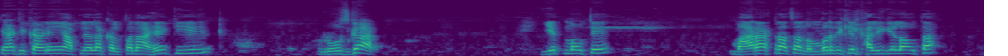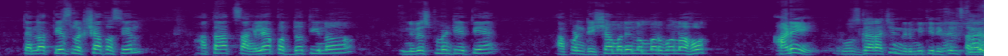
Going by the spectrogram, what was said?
त्या ठिकाणी आपल्याला कल्पना आहे की रोजगार येत नव्हते. महाराष्ट्राचा नंबर देखील खाली गेला होता. त्यांना तेच लक्षात असेल. आता चांगल्या पद्धतीनं इन्व्हेस्टमेंट येते. आपण देशामध्ये नंबर वन आहोत. आणि रोजगाराची निर्मिती देखील चालू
